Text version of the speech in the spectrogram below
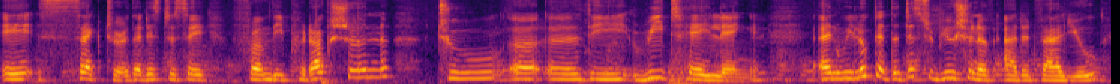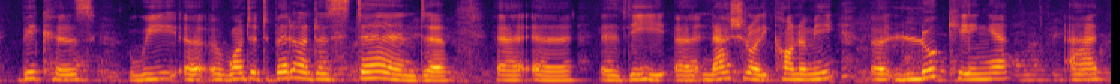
a sector, that is to say, from the production to uh, uh, the retailing. And we looked at the distribution of added value because we uh, wanted to better understand uh, uh, the uh, national economy looking at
